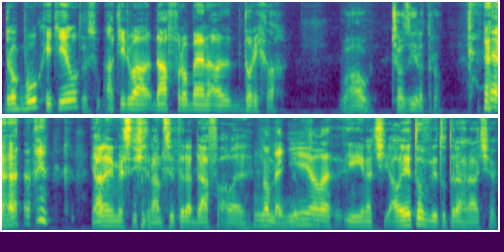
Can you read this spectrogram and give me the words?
Drogbu, chytil a ti dva Duff, Robben a do rychla. Wow, Chelsea retro. Já nevím, jestli Šránce je teda Duff, ale... No není, ale... Je jinačí, ale je to, je to teda hráč jak,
